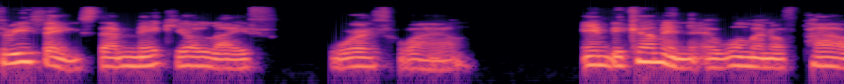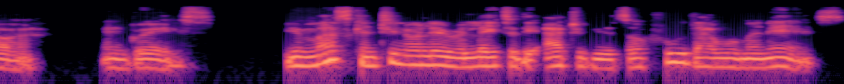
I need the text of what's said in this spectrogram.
three things that make your life worthwhile? In becoming a woman of power and grace, you must continually relate to the attributes of who that woman is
